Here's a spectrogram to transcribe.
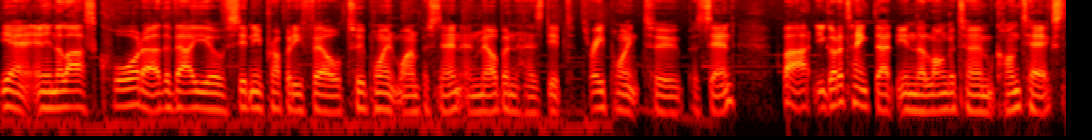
Yeah, and in the last quarter, the value of Sydney property fell 2.1%, and Melbourne has dipped 3.2%. But you've got to take that in the longer term context.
